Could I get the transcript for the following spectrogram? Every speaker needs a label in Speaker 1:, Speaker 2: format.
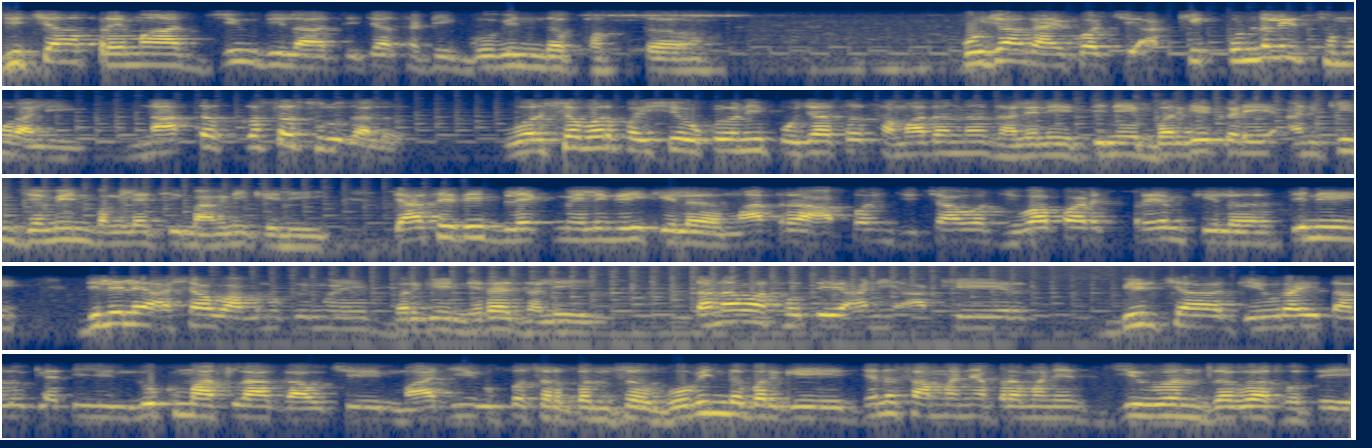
Speaker 1: जिच्या प्रेमात जीव दिला तिच्यासाठी गोविंद फक्त. पूजा गायकवाडची अख्खी कुंडलीच समोर आली. नातं कसं सुरू झालं? वर्षभर पैसे उकळून पूजाचं समाधान न झाल्याने तिने बर्गेकडे आणखीन जमीन बंगल्याची मागणी केली. त्यासाठी ब्लॅकमेलिंगही केलं. मात्र आपण जिच्यावर जीवापाड प्रेम केलं तिने दिलेल्या अशा वागणुकीमुळे बर्गे निराश झाले. तणावात होते आणि अखेर बीडच्या गेवराई तालुक्यातील लुकमासला गावचे माजी उपसरपंच गोविंद बर्गे जनसामान्याप्रमाणे जीवन जगत होते.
